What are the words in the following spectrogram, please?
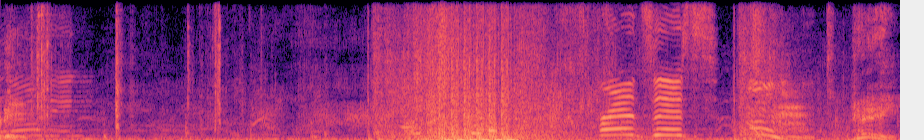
Reloading! Francis! Hey!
